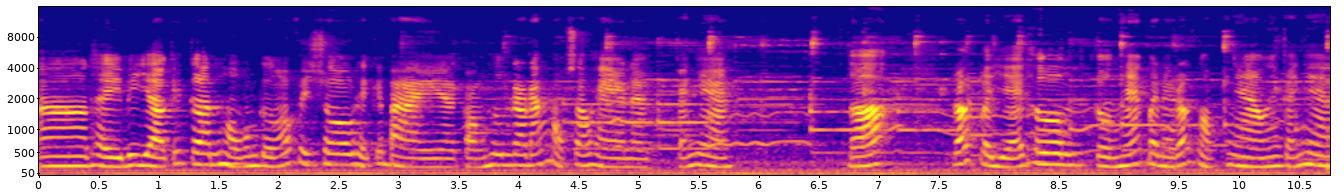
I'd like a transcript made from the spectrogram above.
à, thì bây giờ cái kênh hồ văn cường official thì cái bài à, còn hương rau đắng một sau hè nè cả nhà. Đó rất là dễ thương cường hát bài này rất ngọt ngào nha cả nhà.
